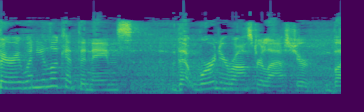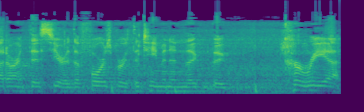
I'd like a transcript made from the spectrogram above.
Barry, when you look at the names that were in your roster last year but aren't this year, the Forsberg, the Timonen, and the, the Kariya,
